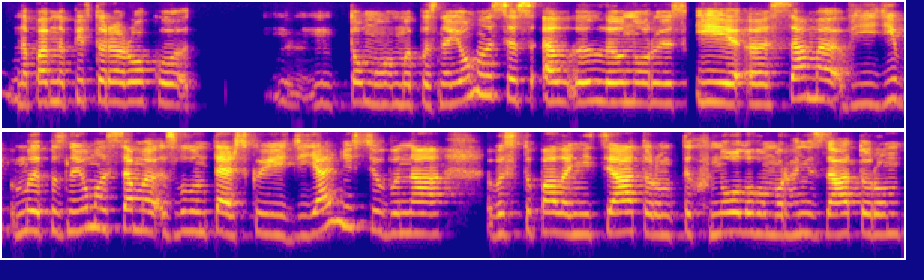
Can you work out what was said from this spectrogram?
напевно, півтора року тому ми познайомилися з Леонорою, і е, саме в її ми познайомилися саме з волонтерською діяльністю. Вона виступала ініціатором, технологом, організатором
